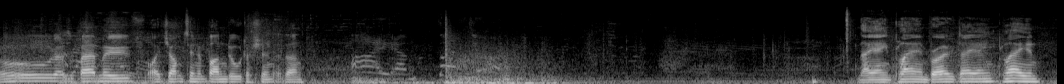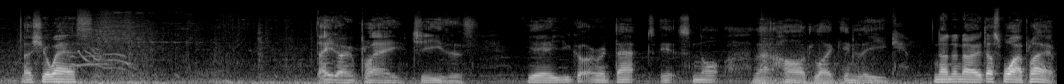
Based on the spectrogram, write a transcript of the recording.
Oh, that was a bad move. I jumped in and bundled. I shouldn't have done. I am thunder. They ain't playing, bro. They ain't playing. That's your ass. They don't play. Jesus. Yeah, you got to adapt. It's not that hard like in League. No, no, no. That's why I play it.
